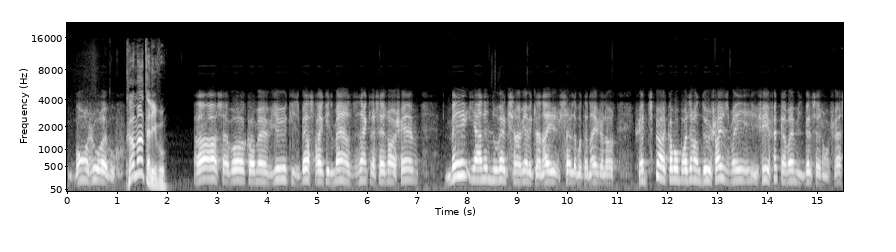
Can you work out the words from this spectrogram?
Bonjour à vous. Comment allez-vous? Ah, ça va comme un vieux qui se berce tranquillement en se disant que la saison achève. Mais il y en a une nouvelle qui s'en vient avec la neige, celle de motoneige. Alors, je suis un petit peu, comme on pourrait dire, entre deux chaises, mais j'ai fait quand même une belle saison de chasse.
